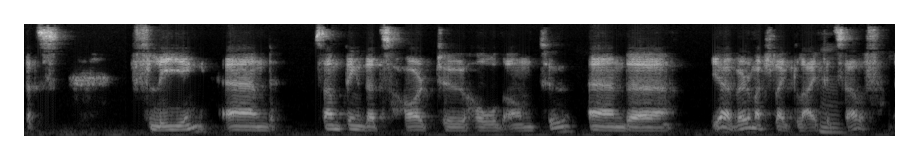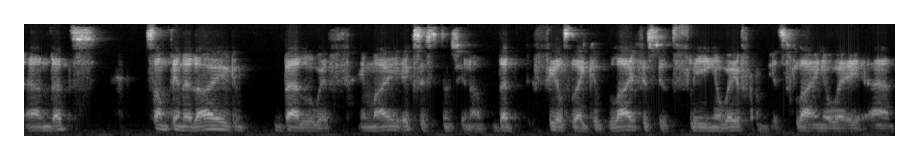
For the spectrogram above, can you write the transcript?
that's fleeing and something that's hard to hold on to. And uh, yeah, very much like life mm. itself. And that's something that I battle with in my existence, you know, that feels like life is just fleeing away from me. It's flying away. And,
